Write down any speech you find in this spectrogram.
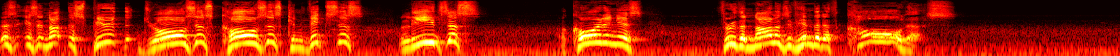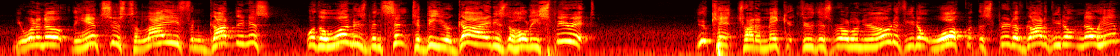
Does, is it not the Spirit that draws us, calls us, convicts us, leads us? According as through the knowledge of Him that hath called us. You want to know the answers to life and godliness? Well, the one who's been sent to be your guide is the Holy Spirit. You can't try to make it through this world on your own if you don't walk with the Spirit of God, if you don't know Him.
